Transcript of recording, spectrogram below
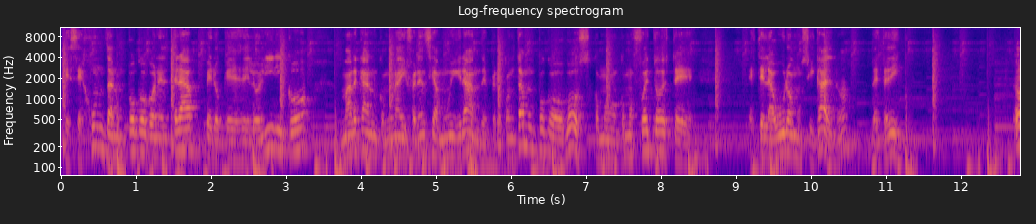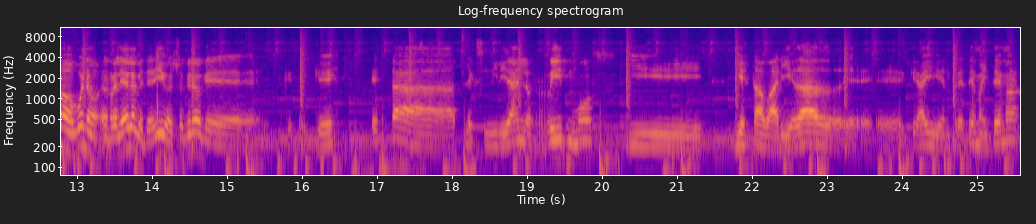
que se juntan un poco con el trap, pero que desde lo lírico marcan como una diferencia muy grande. Pero contame un poco vos, cómo, cómo fue todo este, este laburo musical, ¿no? De este disco. No, bueno, en realidad lo que te digo, yo creo que, esta flexibilidad en los ritmos y, esta variedad eh, eh, que hay entre tema y tema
